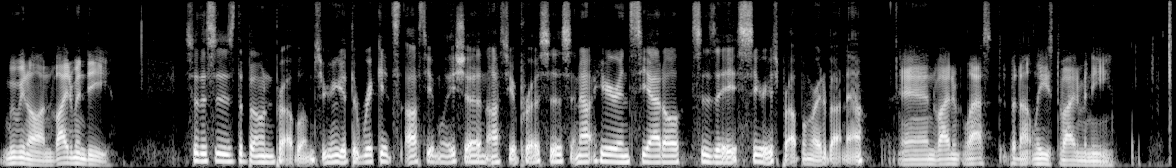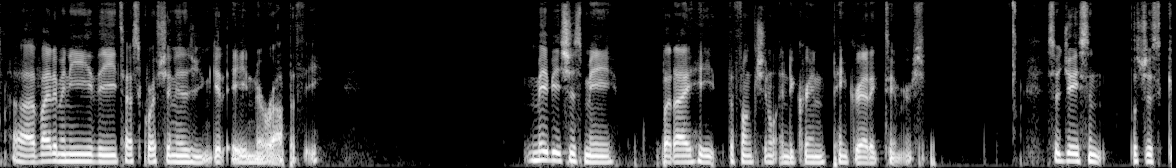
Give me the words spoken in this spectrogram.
moving on. Vitamin D. So this is the bone problem. So you're gonna get the rickets, the osteomalacia, and osteoporosis. And out here in Seattle, this is a serious problem right about now. And vitamin, last but not least, vitamin E. Uh, vitamin E, the test question is you can get a neuropathy. Maybe it's just me, but I hate the functional endocrine pancreatic tumors. So, Jason, let's just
